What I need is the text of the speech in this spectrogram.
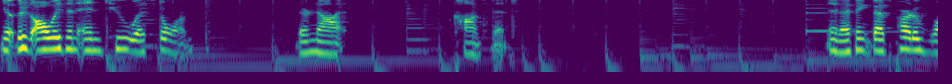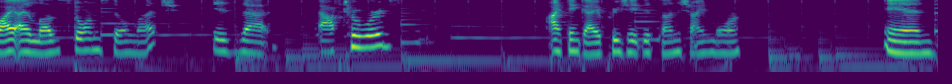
You know, there's always an end to a storm. They're not constant. And I think that's part of why I love storms so much is that afterwards I think I appreciate the sunshine more. And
